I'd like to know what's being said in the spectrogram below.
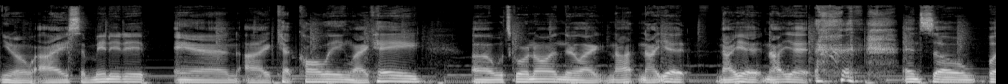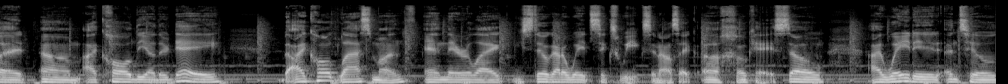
You know i submitted it and I kept calling like, "Hey, uh, what's going on?" They're like, "Not, not yet, not yet, not yet." and so, but um, I called the other day. I called last month, and they were like, "You still got to wait six weeks." And I was like, "Ugh, okay." So I waited until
